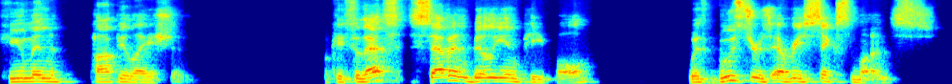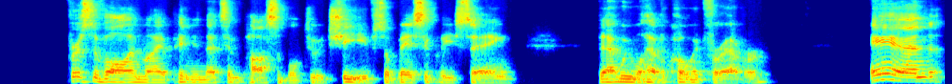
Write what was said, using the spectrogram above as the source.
human population. Okay, so that's 7 billion people with boosters every six months. First of all, in my opinion, that's impossible to achieve. So basically saying that we will have a COVID forever. And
